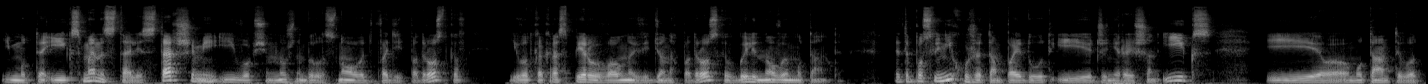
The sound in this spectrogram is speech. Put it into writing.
И, и X-мены стали старшими, и, в общем, нужно было снова вводить подростков. И вот как раз первой волной введенных подростков были новые мутанты. Это после них уже там пойдут и Generation X, и э, мутанты вот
